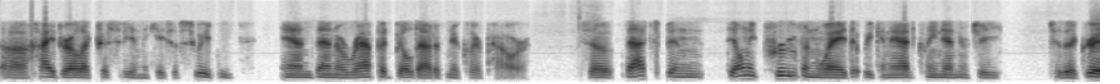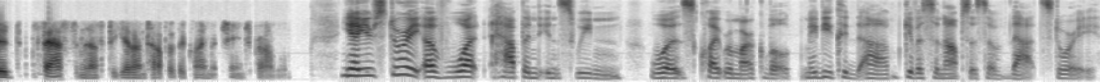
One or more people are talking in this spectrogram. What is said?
uh, hydroelectricity in the case of Sweden, and then a rapid build out of nuclear power. So that's been the only proven way that we can add clean energy to the grid fast enough to get on top of the climate change problem. Yeah, your story of what happened in Sweden was quite remarkable. Maybe you could uh, give a synopsis of that story.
